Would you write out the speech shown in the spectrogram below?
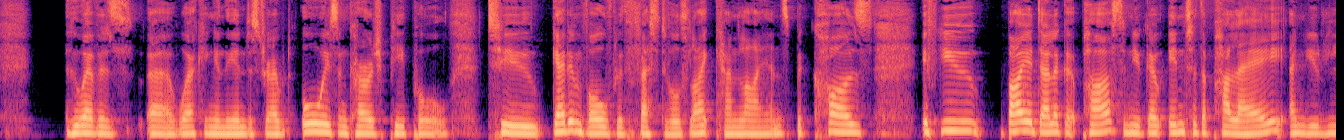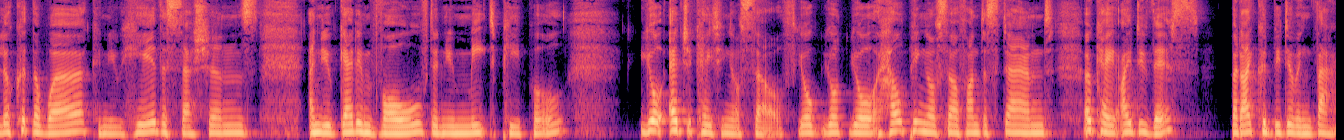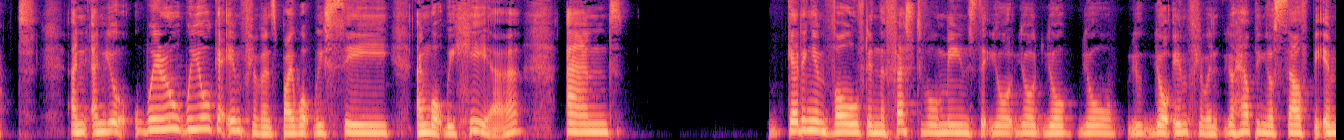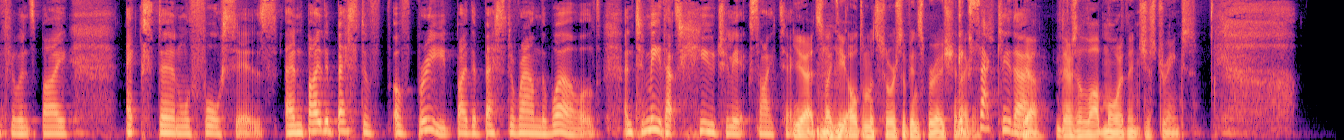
whoever's uh, working in the industry. I would always encourage people to get involved with festivals like Cannes Lions because if you buy a delegate pass and you go into the palais and you look at the work and you hear the sessions and you get involved and you meet people you're educating yourself you're you're you're helping yourself understand okay i do this but i could be doing that and and you're we're all we all get influenced by what we see and what we hear. And getting involved in the festival means that you're you're you're you're you're influenced you're helping yourself be influenced by external forces and by the best of, of breed by the best around the world. And to me that's hugely exciting. Yeah, it's like the mm-hmm. ultimate source of inspiration. Exactly that. Yeah, There's a lot more than just drinks.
